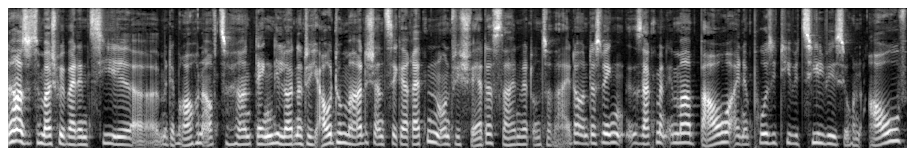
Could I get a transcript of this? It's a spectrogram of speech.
Ne, also zum Beispiel bei dem Ziel, äh, mit dem Rauchen aufzuhören, denken die Leute natürlich automatisch an Zigaretten und wie schwer das sein wird und so weiter. Und deswegen sagt man immer, bau eine positive Zielvision auf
